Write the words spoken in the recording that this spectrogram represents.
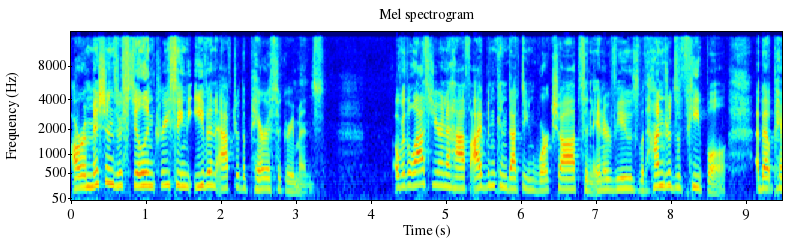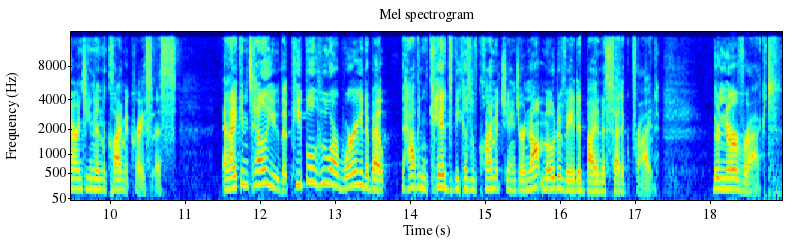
our emissions are still increasing even after the Paris Agreement. Over the last year and a half, I've been conducting workshops and interviews with hundreds of people about parenting in the climate crisis. And I can tell you that people who are worried about having kids because of climate change are not motivated by an aesthetic pride. They're nerve wracked.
